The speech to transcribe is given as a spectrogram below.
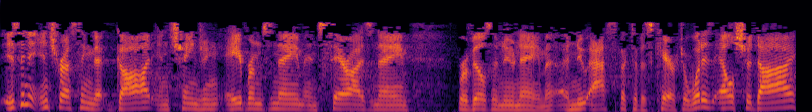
Isn't it interesting that God, in changing Abram's name and Sarai's name, reveals a new name, a new aspect of his character? What is El Shaddai?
